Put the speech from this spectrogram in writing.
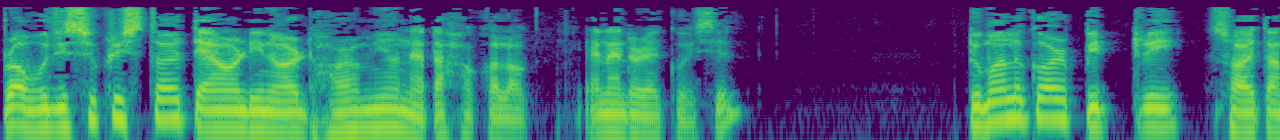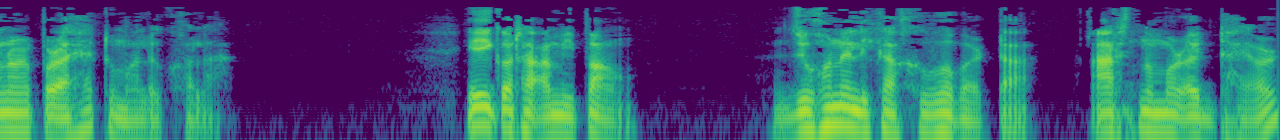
প্ৰভু যীশুখ্ৰীষ্টই তেওঁৰ দিনৰ ধৰ্মীয় নেতাসকলক এনেদৰে কৈছিল তোমালোকৰ পিতৃ ছয়তানৰ পৰাহে তোমালোক হলা। এই কথা আমি পাওঁ জোহনে লিখা শুভবাৰ্তা আঠ নম্বৰ অধ্যায়ৰ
